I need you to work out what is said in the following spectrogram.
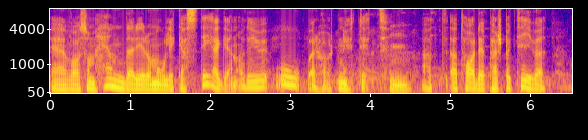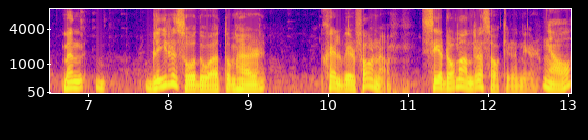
eh, vad som händer i de olika stegen. Och det är ju oerhört nyttigt mm. att, att ha det perspektivet. Men blir det så då att de här själverfarna, ser de andra saker än er? Ja.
